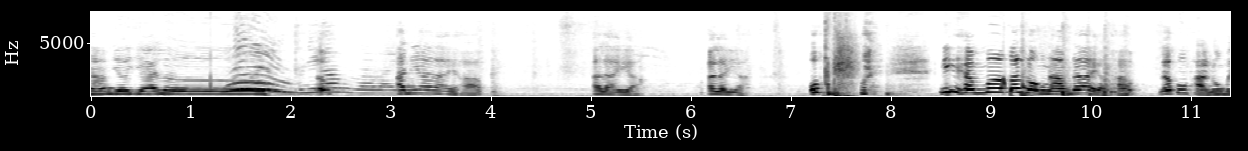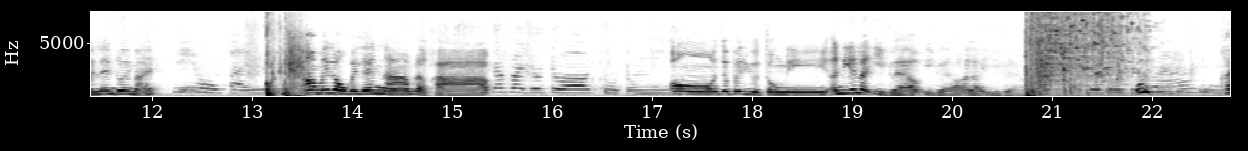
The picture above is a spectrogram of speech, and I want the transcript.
น้ำเยอะแยะเลยอันนี้เอ้าอะไรอันนี้อะไรครับ อะไรอะ อะไรอะ โอ้ นี่แฮมเมอร์ก็ลงน้ำได้เหรอครับ แล้วภูผาลงไปเล่นด้วยไหมนี่ลงไปอ้าวไม่ลงไปเล่นน้ำเหรอครับ จะไปดูตัวตูดตรงนี้อ๋อจะไปอยู่ตรงนี้ อันนี้อะไรอีกแล้วอีกแล้วอะไรอีกแล้วดูอุ๊ยนะใคร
